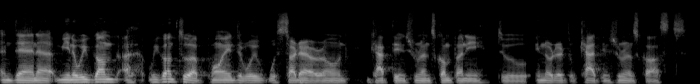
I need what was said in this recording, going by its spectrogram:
and then, uh, you know, we've gone, uh, we've gone to a point where we, we started our own captive insurance company to, in order to cut insurance costs.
